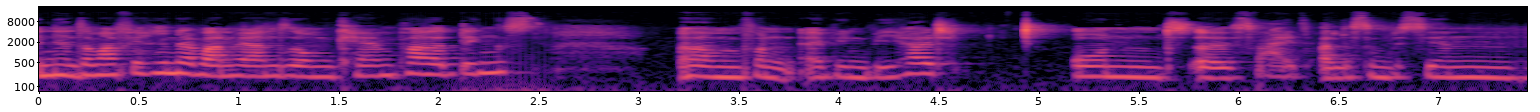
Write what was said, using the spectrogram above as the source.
In den Sommerferien, da waren wir an so einem Camper-Dings ähm, von Airbnb halt. Und äh, es war jetzt alles so ein bisschen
